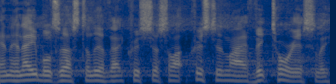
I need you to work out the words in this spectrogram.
and enables us to live that Christian life victoriously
